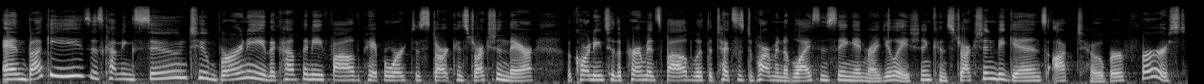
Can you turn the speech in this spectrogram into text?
And Buc-ee's is coming soon to Boerne. The company filed paperwork to start construction there. According to the permits filed with the Texas Department of Licensing and Regulation, construction begins October 1st.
